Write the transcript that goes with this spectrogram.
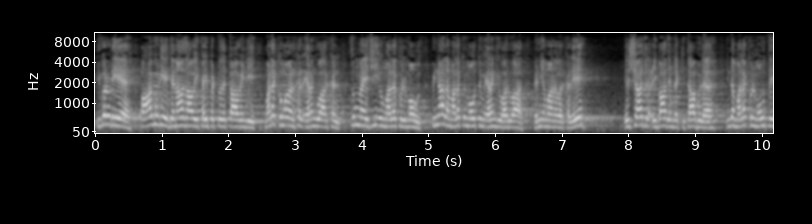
இவருடைய பாவியுடைய ஜனாசாவை கைப்பற்றுவதற்காக வேண்டி மலக்குமார்கள் இறங்குவார்கள். சும்மா எஜி மலக்குல் மௌத். பின்னால மலக்குள் மௌத்தும் இறங்கி வருவார். கண்ணியமானவர்களே இர்ஷாத் இபாத் என்ற கிதாபுல இந்த மலக்குள் மௌத்தை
